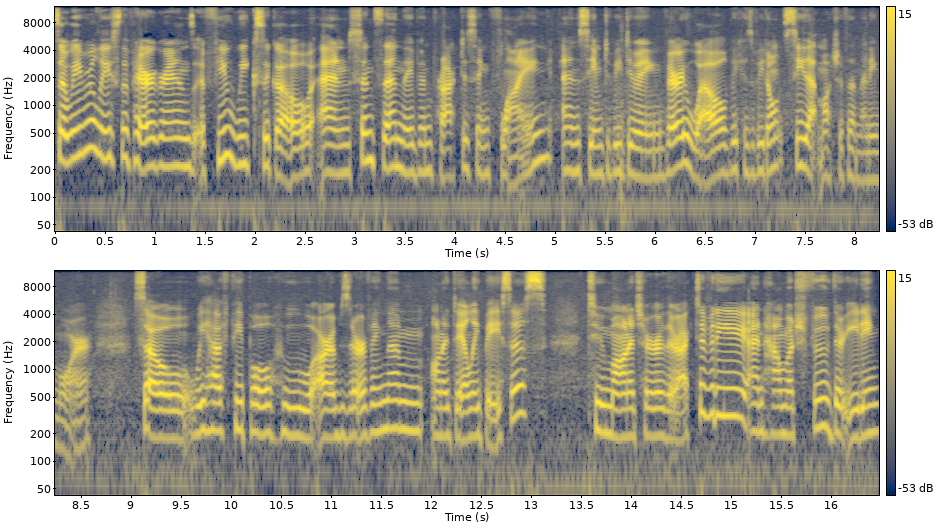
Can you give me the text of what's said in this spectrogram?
So we released the peregrines a few weeks ago and since then they've been practicing flying and seem to be doing very well because we don't see that much of them anymore. So we have people who are observing them on a daily basis to monitor their activity and how much food they're eating.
